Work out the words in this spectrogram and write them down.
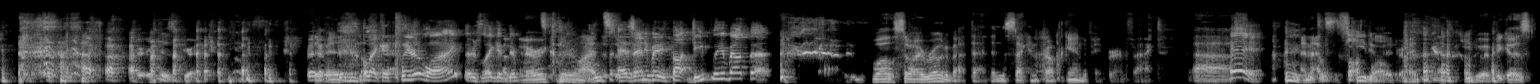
there is, Gregg. there is. Like a clear line? There's like a, a difference. Very clear line. Has anybody thought deeply about that? well, so I wrote about that in the second propaganda paper, in fact. Uh, hey, and that's the key to it, right? That's the key to it because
